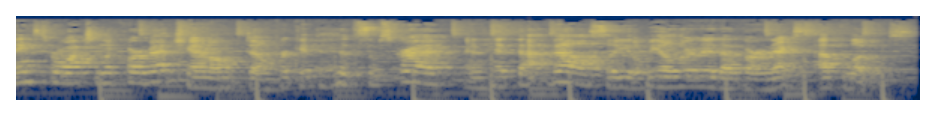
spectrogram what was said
Thanks for watching the Corvette channel. Don't forget to hit subscribe and hit that bell so you'll be alerted of our next uploads.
